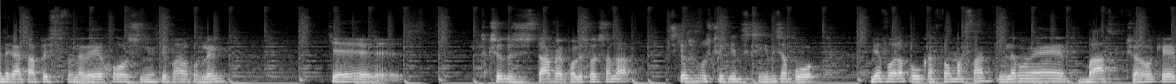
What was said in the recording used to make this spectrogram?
είναι κάτι απίστευτο. Δηλαδή, έχω συνηθίσει πάρα πολύ και το ξέρω το συζητάμε πολλές φορές, αλλά σκέφτομαι πώς ξεκίνησε. Ξεκίνησε από μια φορά που καθόμασταν και βλέπαμε μπάσκετ, ξέρω εγώ, και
